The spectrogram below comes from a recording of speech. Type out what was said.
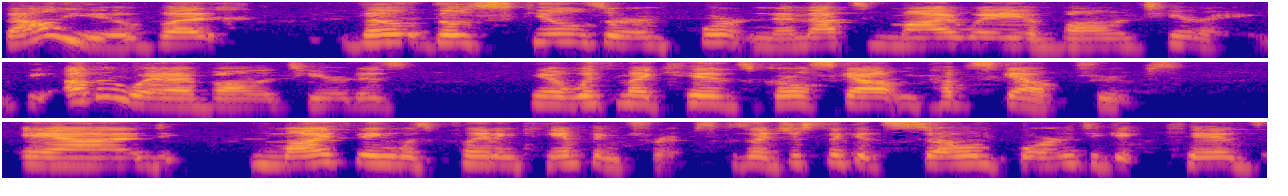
value, but th- those skills are important, and that's my way of volunteering. The other way I volunteered is, you know, with my kids, Girl Scout and Cub Scout troops, and my thing was planning camping trips because I just think it's so important to get kids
